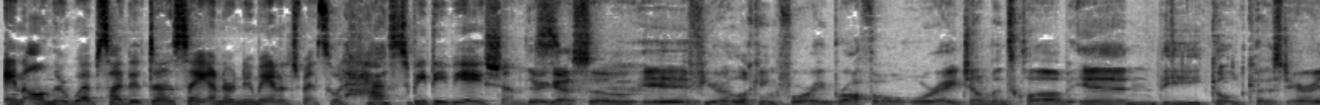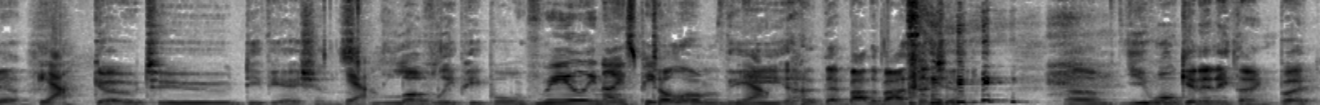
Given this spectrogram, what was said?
And on their website, it does say under new management, so it has to be Deviations. There you go. So if you're looking for a brothel or a gentleman's club in the Gold Coast area, Yeah. go to Deviations. Yeah. Lovely people. Really nice people. Tell them the Yeah. that by the by sent you. um, you won't get anything, but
